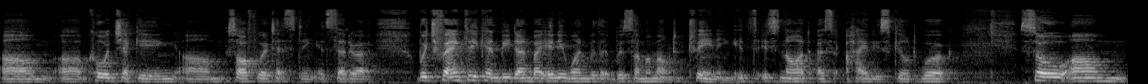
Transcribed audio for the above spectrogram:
um, uh, code checking, um, software testing, etc., which frankly can be done by anyone with, with some amount of training. It's, it's not as highly skilled work. So, um,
